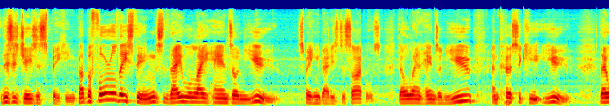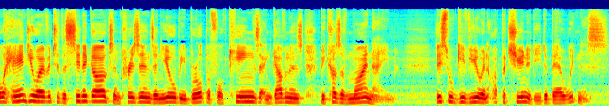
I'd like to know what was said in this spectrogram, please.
This is Jesus speaking. But before all these things, they will lay hands on you speaking about his disciples. They will lay hands on you and persecute you. They will hand you over to the synagogues and prisons, and you will be brought before kings and governors because of my name. This will give you an opportunity to bear witness.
